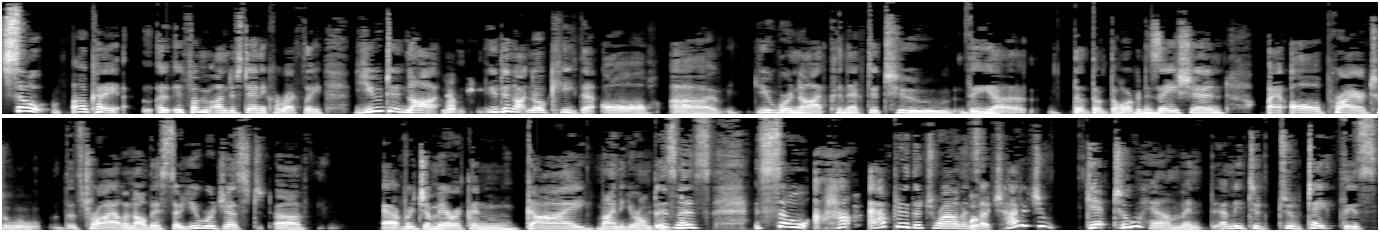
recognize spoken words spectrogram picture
So, okay, uh, if I'm understanding correctly, you did not, Yep. you did not know Keith at all. Uh, you were not connected to the, uh, the, the, the organization at all prior to the trial and all this. So you were just, uh, average American guy minding your own business. So how, after the trial and Well- such, how did you get to him? And I mean, to, to take this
